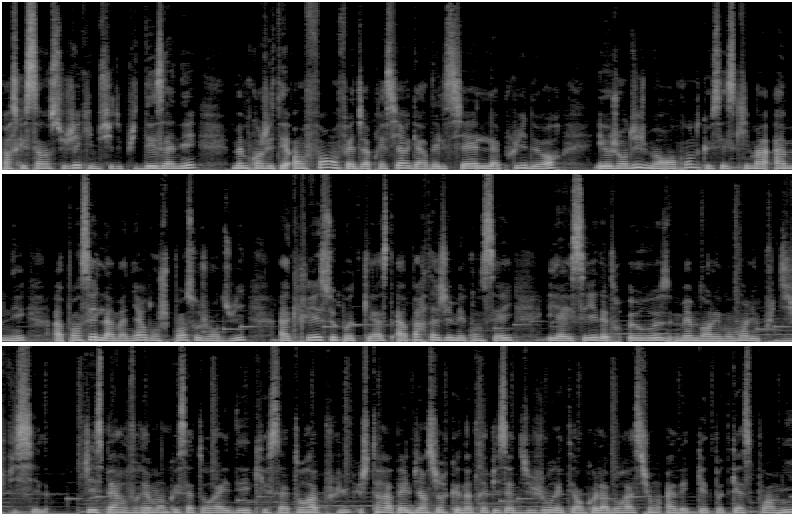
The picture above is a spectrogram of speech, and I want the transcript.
parce que c'est un sujet qui me suit depuis des années. Même quand j'étais enfant, en fait, j'appréciais regarder le ciel, la pluie dehors. Et aujourd'hui, je me rends compte que c'est ce qui m'a amené à penser de la manière dont je pense aujourd'hui, à créer ce podcast, à partager mes conseils et à essayer d'être heureuse même dans les moments les plus difficiles. J'espère vraiment que ça t'aura aidé, que ça t'aura plu. Je te rappelle bien sûr que notre épisode du jour était en collaboration avec getpodcast.me.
